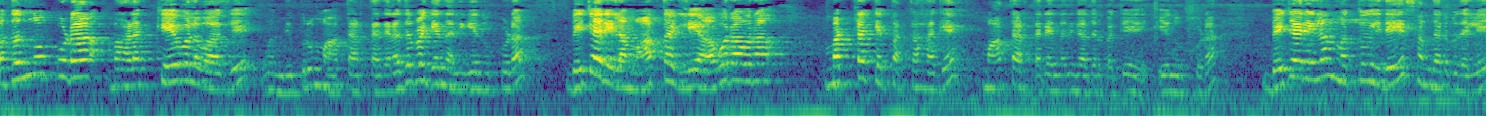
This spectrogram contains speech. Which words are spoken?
ಅದನ್ನು ಕೂಡ ಬಹಳ ಕೇವಲವಾಗಿ ಒಂದಿಬ್ರು ಮಾತಾಡ್ತಾ ಇದ್ದಾರೆ. ಅದ್ರ ಬಗ್ಗೆ ನನಗೇನು ಕೂಡ ಬೇಜಾರಿಲ್ಲ, ಮಾತಾಡ್ಲಿ, ಅವರವರ ಮಟ್ಟಕ್ಕೆ ತಕ್ಕ ಹಾಗೆ ಮಾತಾಡ್ತಾರೆ ನನಗೆ ಅದರ ಬಗ್ಗೆ ಏನು ಕೂಡ. ಬೇಜಾರಿಲ್ಲ ಮತ್ತು ಇದೇ ಸಂದರ್ಭದಲ್ಲಿ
